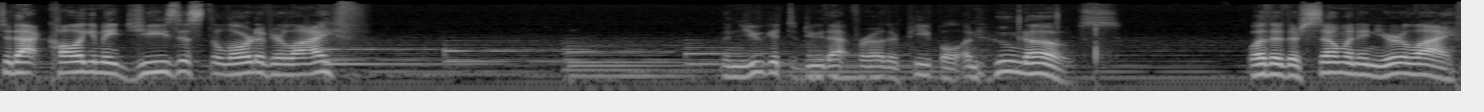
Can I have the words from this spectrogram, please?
to that calling and made Jesus the Lord of your life, then you get to do that for other people. And who knows whether there's someone in your life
